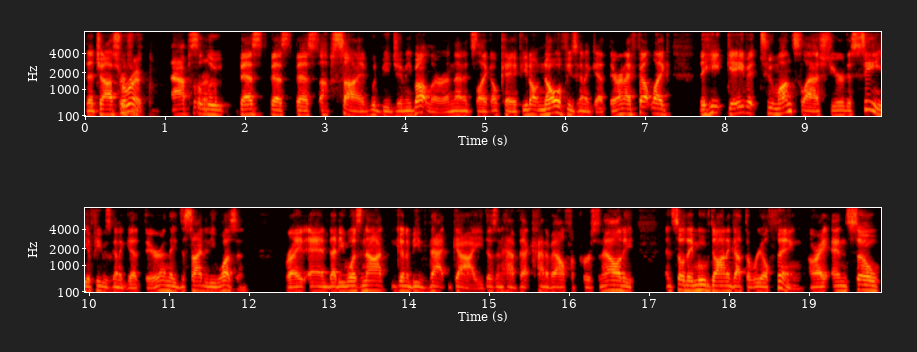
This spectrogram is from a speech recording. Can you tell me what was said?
That Josh Richardson Correct. absolute best best best upside would be Jimmy Butler, and then it's like okay, if you don't know if he's going to get there, and I felt like the Heat gave it two months last year to see if he was going to get there, and they decided he wasn't right, and that he was not going to be that guy. He doesn't have that kind of alpha personality, and so they moved on and got the real thing. All right, and so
